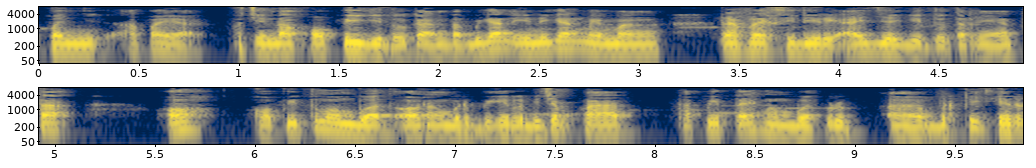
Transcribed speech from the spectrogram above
pen, apa ya pecinta kopi gitu kan. Tapi kan ini kan memang refleksi diri aja gitu. Ternyata oh kopi itu membuat orang berpikir lebih cepat, tapi teh membuat ber, uh, berpikir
